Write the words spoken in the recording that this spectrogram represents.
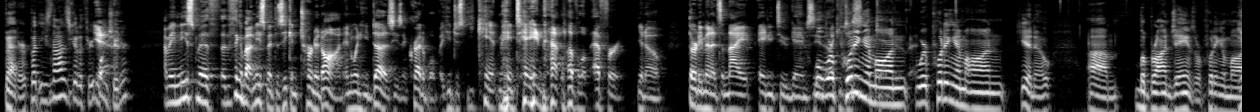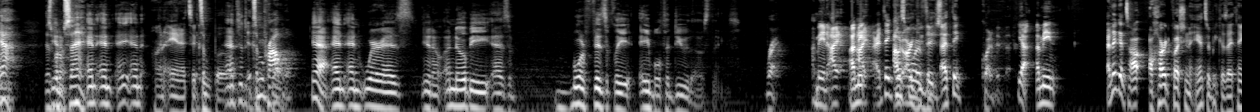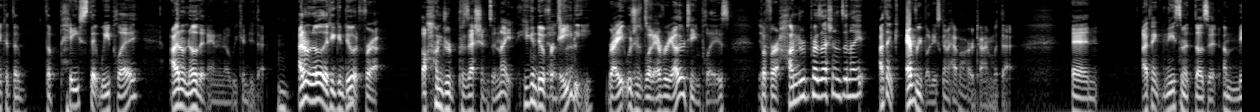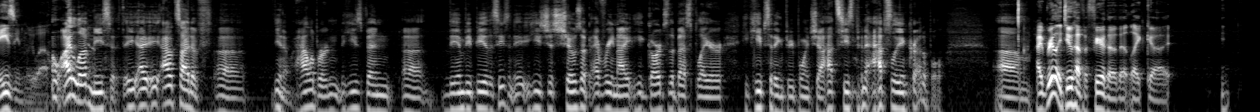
better, but he's not as good a three point Yeah. shooter. I mean, Nesmith. The thing about Nesmith is he can turn it on, and when he does, he's incredible. But he just he can't maintain that level of effort. You know, thirty minutes a night, eighty-two games. Well, season. we're Like, putting him on. do it. We're putting him on. You know, um, LeBron James. We're putting him on. Yeah, that's what know, I'm saying. And and and and Antetokounmpo. Antetokounmpo. it's a problem. Yeah, and and whereas you know Anobi has a more physically able to do those things. right. I mean, I. I mean, I, think I would argue that I think quite a bit better. Yeah, I mean, I think it's a a hard question to answer because I think at the the pace that we play, I don't know that Anunoby can do that. Hmm. I don't know that he can do it for a, a hundred possessions a night. He can do it for that's fair. eighty, right? Which is what every other team plays. But for a hundred possessions a night, I think everybody's going to have a hard time with that. And I think Nesmith does it amazingly well. Oh, I love Nesmith. He- I- outside of uh, you know Halliburton, he's been uh, the MVP of the season. He he's just shows up every night. He guards the best player. He keeps hitting three point shots. He's been absolutely incredible. I really do have a fear though that like uh,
